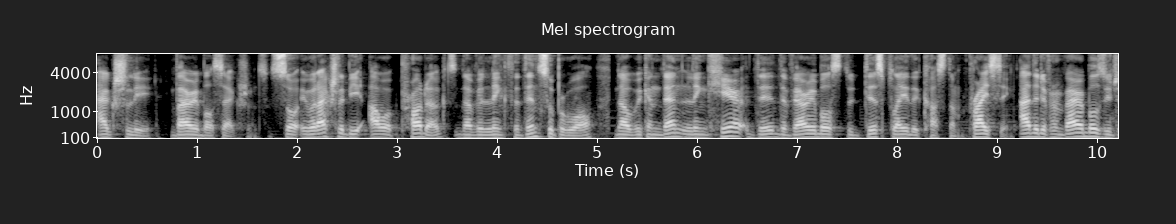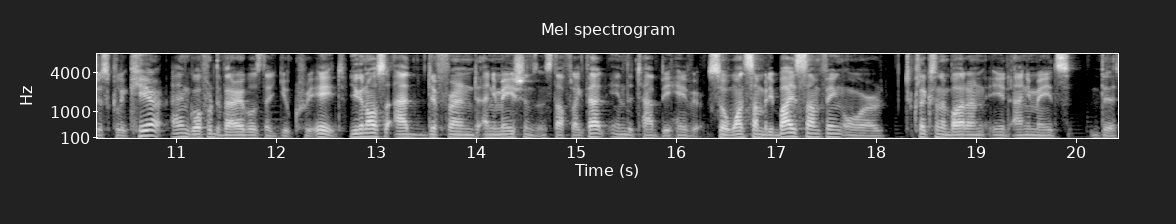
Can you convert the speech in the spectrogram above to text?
actually variable sections. So it would actually be our products that we link within Superwall Now we can then link here the, the variables to display the custom pricing. Add the different variables, you just click here and go for the variables that you create. You can also add different animations and stuff like that in the tab behavior. So once somebody buys something or clicks on the button, it animates the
